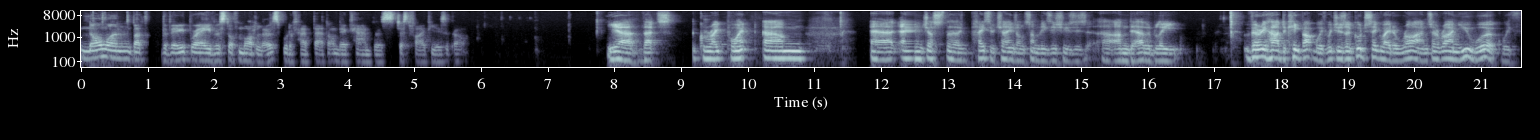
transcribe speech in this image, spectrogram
no one but the very bravest of modelers would have had that on their canvas just five years ago. Yeah, that's great point. Um, uh, and just the pace of change on some of these issues is uh, undoubtedly very hard to keep up with, which is a good segue to Ryan. So Ryan, you work with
